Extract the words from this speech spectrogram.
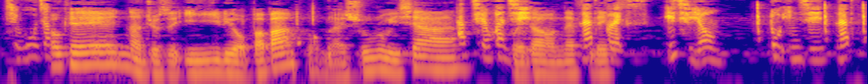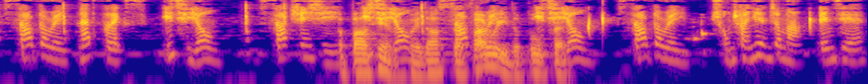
请勿将 OK，那就是一六八八。我们来输入一下切换器回到 Netflix。一起用，录音机 Net Safari Netflix 一起用，Stop 讯息啊抱歉已启用回到 Safari 的部分已启用 Safari 重传验证码连接，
